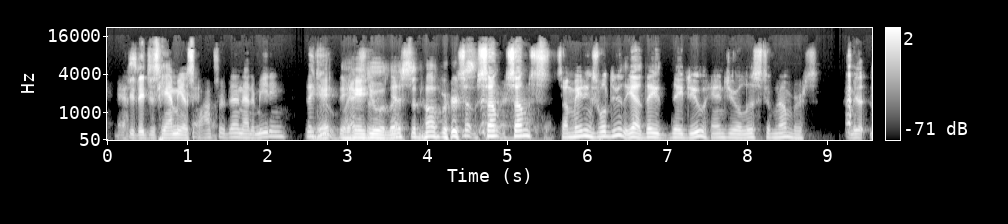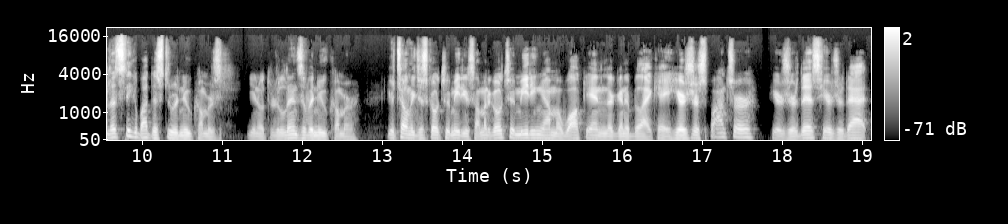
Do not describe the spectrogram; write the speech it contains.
ask Do they just hand me a sponsor then at a meeting? They ha- do. They hand you a actually, list yes. of numbers. Some some some some meetings will do that. Yeah, they they do hand you a list of numbers. I mean, let's think about this through a newcomer's, you know, through the lens of a newcomer. You're telling me just go to a meeting. So I'm going to go to a meeting. I'm going to walk in. And they're going to be like, "Hey, here's your sponsor. Here's your this. Here's your that."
